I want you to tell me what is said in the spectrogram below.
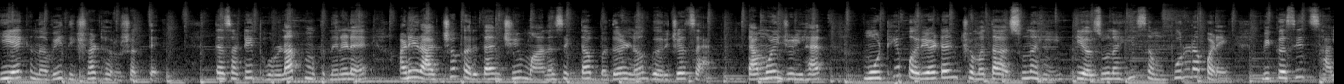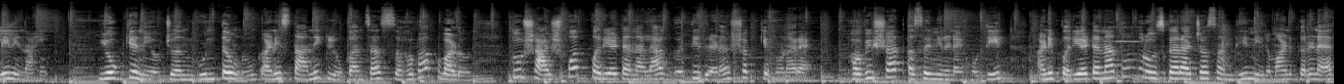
ही एक नवी दिशा ठरू शकते. त्यासाठी धोरणात्मक निर्णय आणि राज्यकर्त्यांची मानसिकता बदलणं गरजेचं आहे. त्यामुळे जिल्ह्यात मोठी पर्यटन क्षमता असूनही ती अजूनही संपूर्णपणे विकसित झालेली नाही. योग्य नियोजन गुंतवणूक आणि स्थानिक लोकांचा सहभाग वाढून तो शाश्वत पर्यटनाला गती देणं शक्य होणार आहे. भविष्यात असे निर्णय होतील आणि पर्यटनातून रोजगाराच्या संधी निर्माण करण्यात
